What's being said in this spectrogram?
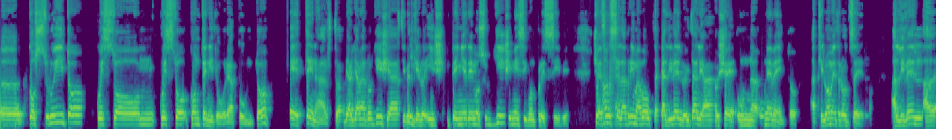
eh, costruito questo, mm, questo, contenitore, appunto, è Tenart. Abbiamo chiamato 10 arti perché lo impegneremo su 10 mesi complessivi. Cioè, forse è la prima volta che a livello italiano c'è un, un evento a chilometro zero a livello, a,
